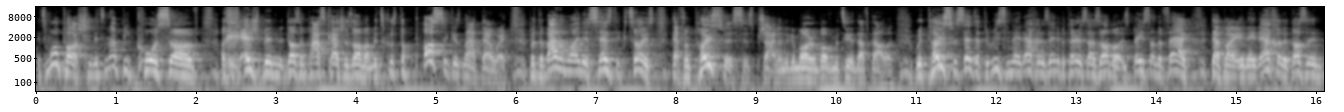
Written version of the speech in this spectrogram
it's more posh, and it's not because of a cheshbin doesn't pass kash azamam. It's because the posik is not that way. But the bottom line is says the ktsois that from Toisvis is pshat in the Gemara and Bava Mitzia Daf Dalet. Where said that the reason Eid Echad is Eid Azama is based on the fact that by Eid Echad it doesn't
